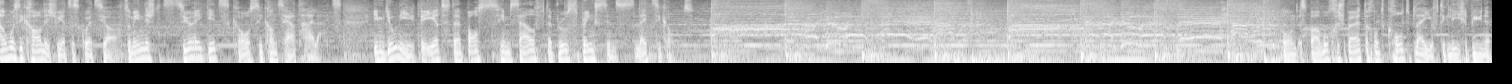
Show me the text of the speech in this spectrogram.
Auch musikalisch wird es ein gutes Jahr. Zumindest in Zürich gibt es grosse Konzert-Highlights. Im Juni beehrt der Boss himself, der Bruce Springsteens letzte Grund. Und ein paar Wochen später kommt Coldplay auf die gleiche Bühne.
